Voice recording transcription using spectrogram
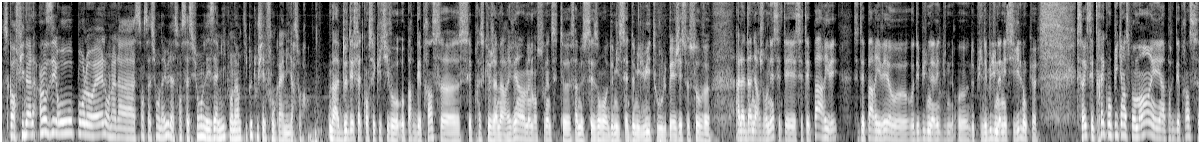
Score final 1-0 pour l'OL. On a la sensation, on a eu la sensation, les amis, qu'on a un petit peu touché le fond quand même hier soir. Bah, deux défaites consécutives au, Parc des Princes, euh, c'est presque jamais arrivé. Hein. Même on se souvient de cette euh, fameuse saison 2007-2008 où le PSG se sauve à la dernière journée. C'était, c'était pas arrivé. C'était pas arrivé au, début d'une année, depuis le début d'une année civile. Donc, euh, c'est vrai que c'est très compliqué en ce moment et un Parc des Princes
